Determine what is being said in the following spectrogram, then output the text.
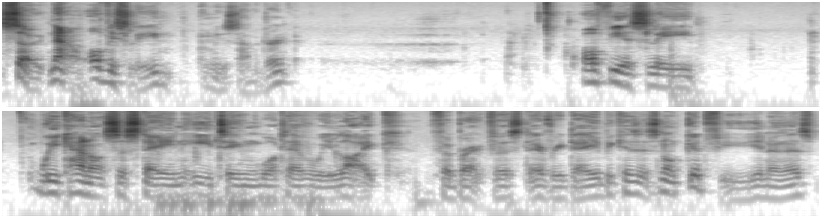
so now, obviously, let me just have a drink. Obviously, we cannot sustain eating whatever we like for breakfast every day because it's not good for you. You know, there's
